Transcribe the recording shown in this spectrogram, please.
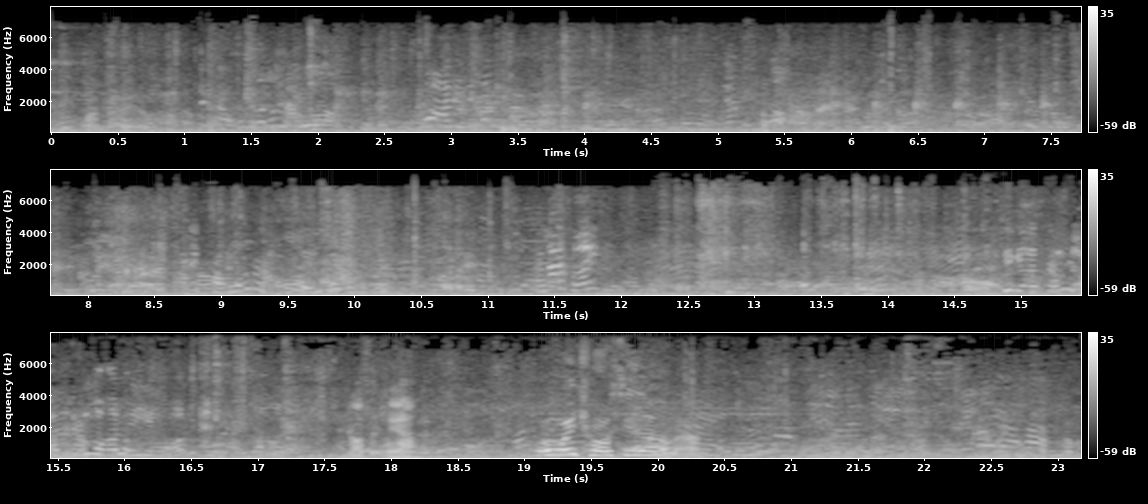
鱼粉啊喺度。哦， 而家食咩啊？我可以坐先啦，系咪啊？咩位都得㗎嘛。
